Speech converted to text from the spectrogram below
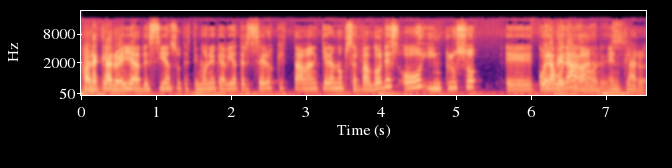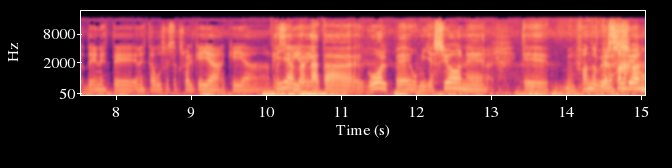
Ahora, claro, ella decía en su testimonio que había terceros que estaban, que eran observadores o incluso eh, colaboraban en claro de, en este en este abuso sexual que ella que ella ella relata golpes humillaciones eh, en el fondo personas como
